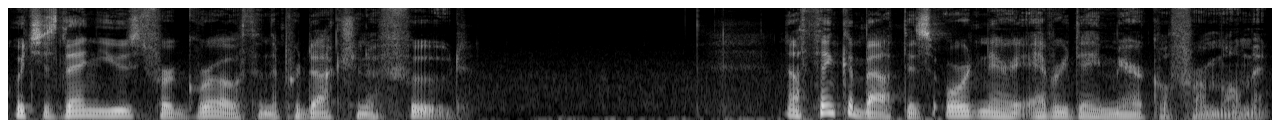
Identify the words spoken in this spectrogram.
which is then used for growth and the production of food. Now, think about this ordinary everyday miracle for a moment.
